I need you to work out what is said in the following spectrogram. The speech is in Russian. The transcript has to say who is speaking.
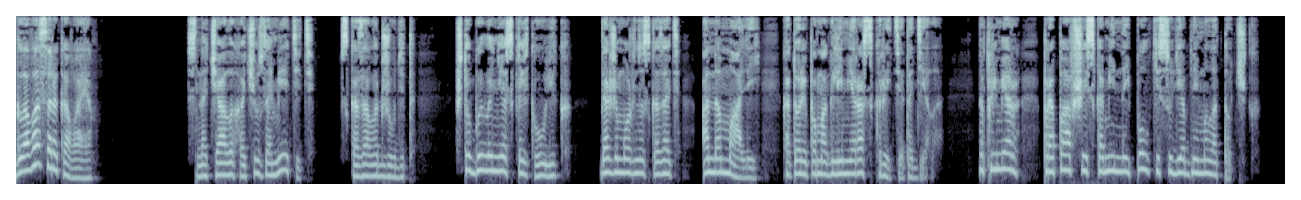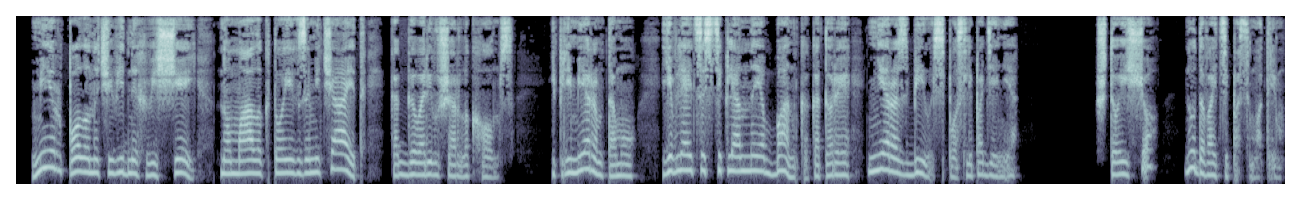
Speaker 1: Глава сороковая. «Сначала хочу заметить», — сказала Джудит, «что было несколько улик, даже, можно сказать, аномалий, которые помогли мне раскрыть это дело. Например, пропавший с каминной полки судебный молоточек. Мир полон очевидных вещей, но мало кто их замечает, как говорил Шерлок Холмс. И примером тому является стеклянная банка, которая не разбилась после падения. Что еще? Ну, давайте посмотрим.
